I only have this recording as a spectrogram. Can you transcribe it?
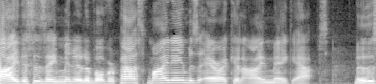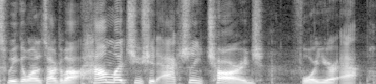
Hi, this is a Minute of Overpass. My name is Eric and I make apps. Now, this week I want to talk about how much you should actually charge for your app.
